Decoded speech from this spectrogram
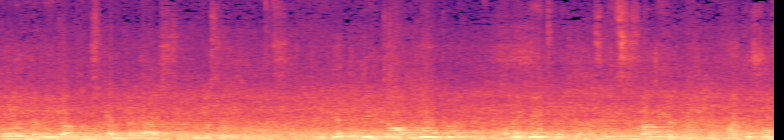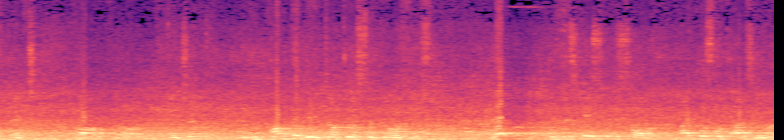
follow the data through standardized industrial processes. We get the data locally on a gateway. So this is running a Microsoft Edge uh, uh, agent. We pump the data to a central location. But in this case, it is uh, Microsoft Azure.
